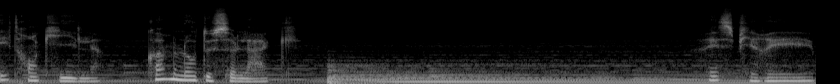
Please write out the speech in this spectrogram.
et tranquille comme l'eau de ce lac. Respirez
